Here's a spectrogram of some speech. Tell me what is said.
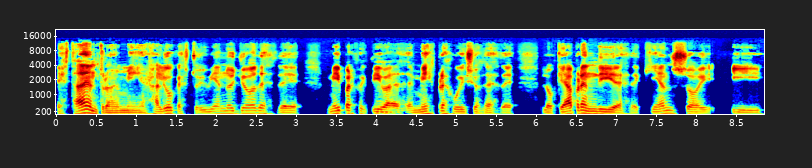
está dentro de mí, es algo que estoy viendo yo desde mi perspectiva, mm. desde mis prejuicios, desde lo que aprendí, desde quién soy y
